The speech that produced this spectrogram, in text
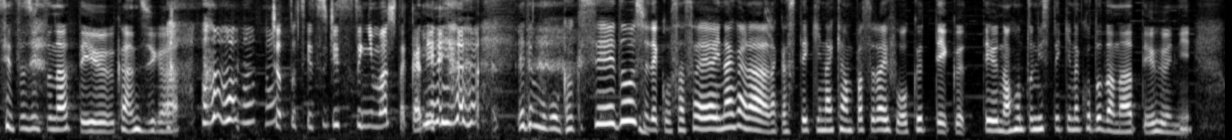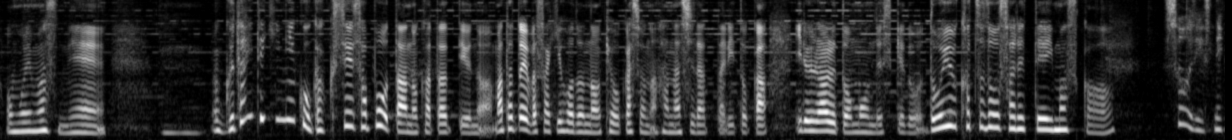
切実なっていう感じが。ちょっと切実すぎましたかね。いやいや。えでもこう学生同士でこう支え合いながらなんか素敵なキャンパスライフを送っていくっていうのは本当に素敵なことだなっていうふうに思いますね。うん、具体的にこう学生サポーターの方っていうのは、まあ、例えば先ほどの教科書の話だったりとかいろいろあると思うんですけどどういう活動されていますか？そうですね。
